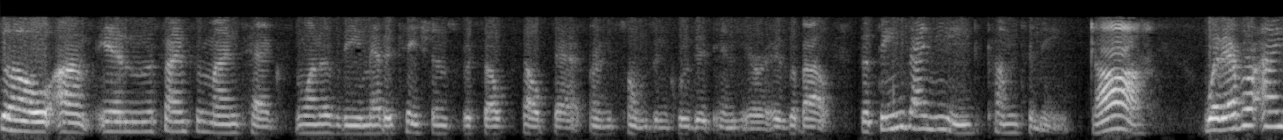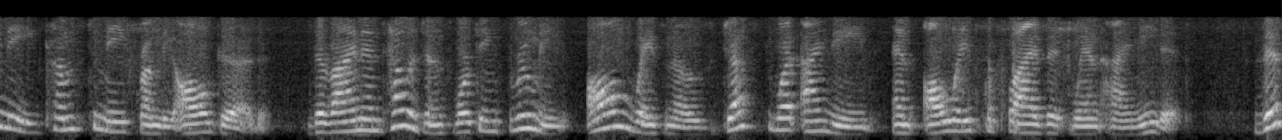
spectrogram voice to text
So, um, in the Science of Mind text, one of the meditations for self help that Ernest Holmes included in here is about the things I need come to me. Ah. Whatever I need comes to me from the all good. Divine intelligence working through me always knows just what I need and always supplies it when I need it. This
